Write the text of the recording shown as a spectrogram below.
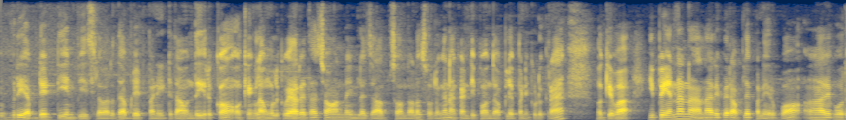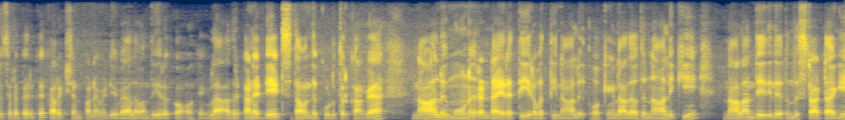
எவ்ரி அப்டேட் டிஎன்பிஎஸ்சியில் வரது அப்டேட் பண்ணிட்டு தான் வந்து இருக்கோம். ஓகேங்களா? உங்களுக்கு வேறு ஏதாச்சும் ஆன்லைனில் ஜாப்ஸ் வந்தாலும் சொல்லுங்கள் நான் கண்டிப்பாக வந்து அப்ளை பண்ணி கொடுக்குறேன். ஓகேவா? இப்போ என்னென்னா நிறைய பேர் அப்ளை பண்ணியிருப்போம். நிறைய ஒரு சில பேருக்கு கரெக்ஷன் பண்ண வேண்டிய வேலை வந்து இருக்கும். ஓகேங்களா? அதற்கான டேட்ஸ் தான் வந்து கொடுத்துருக்காங்க. நாலு மூணு ரெண்டாயிரத்தி இருபத்தி நாலு. ஓகேங்களா? அதாவது நாளைக்கு நாலாம் தேதியிலேருந்து ஸ்டார்ட் ஆகி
